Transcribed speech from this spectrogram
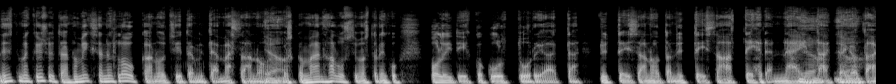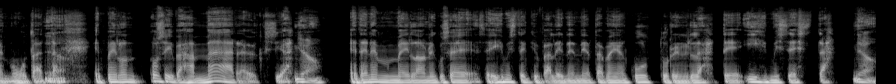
niin sitten me kysytään, no miksi sä nyt loukkaannut siitä, mitä mä sanon? Joo. Koska mä en halua sellaista niin politiikkokulttuuria, että nyt ei sanota, nyt ei saa tehdä näin tai jotain muuta. Että, että meillä on tosi vähän määräyksiä. Joo. Että enemmän meillä on niin kuin se, se ihmistenkin välinen ja tämä meidän kulttuuri niin lähtee ihmisestä. Joo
